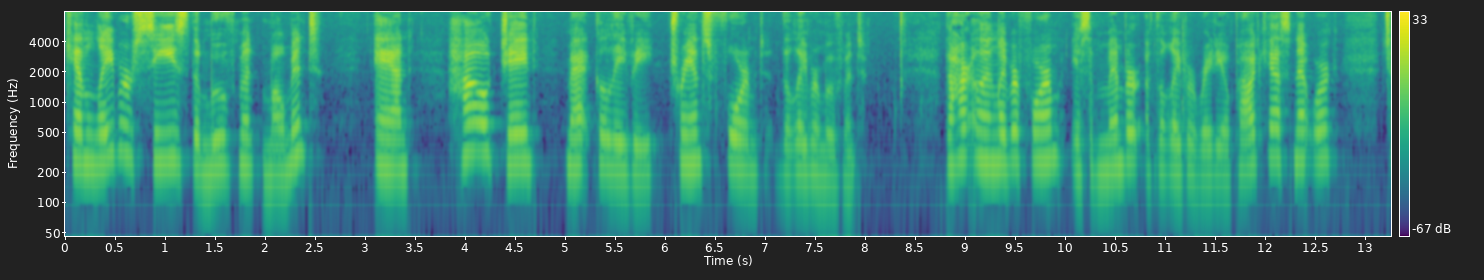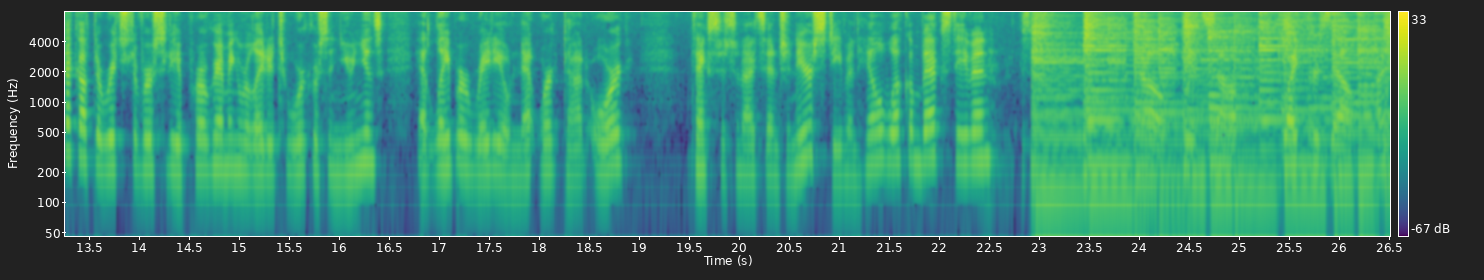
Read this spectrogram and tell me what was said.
can labor seize the movement moment and how Jane McAlevey transformed the labor movement. The Heartland Labor Forum is a member of the Labor Radio Podcast Network. Check out the rich diversity of programming related to workers and unions at laborradionetwork.org. Thanks to tonight's engineer, Stephen Hill. Welcome back, Stephen. No, it's uh, Dwight Frizzell.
